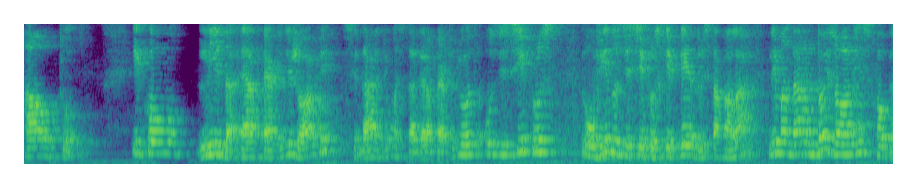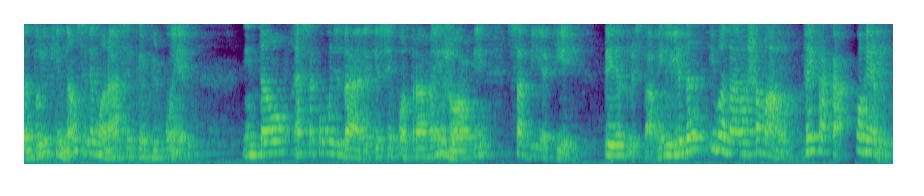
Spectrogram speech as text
alto. E como Lida era perto de Jope, cidade, uma cidade era perto de outra, os discípulos ouvindo os discípulos que Pedro estava lá, lhe mandaram dois homens rogando-lhe que não se demorasse em ter vir com ele. Então, essa comunidade que se encontrava em Jope sabia que Pedro estava em Lida e mandaram chamá-lo. Vem para cá, correndo.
